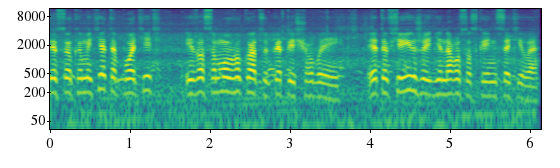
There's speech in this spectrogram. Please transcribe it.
Следственного комитета, платить и за саму эвакуацию 5000 рублей. Это все их же единороссовская инициатива.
